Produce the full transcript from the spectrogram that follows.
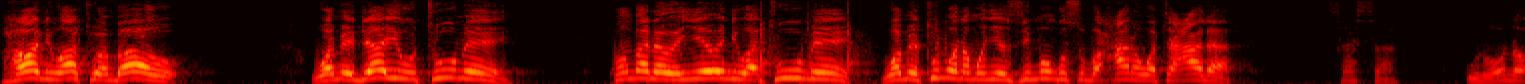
Hawa ni watu ambao wamedai utume kwamba na wenyewe ni watume. Wametumwa na mwenyezi mungu subhanahu wa taala sasa unaona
